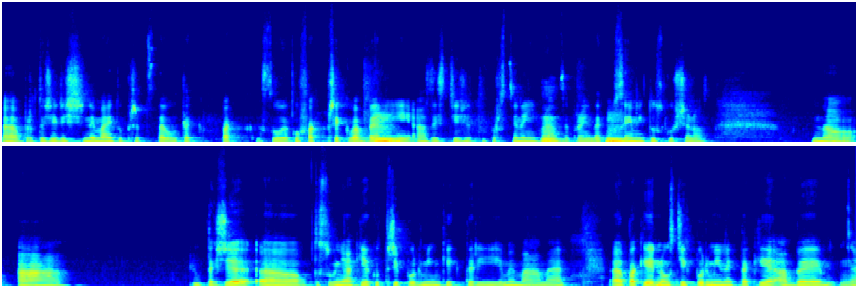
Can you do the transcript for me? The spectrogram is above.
A protože když nemají tu představu, tak pak jsou jako fakt překvapení mm. a zjistí, že to prostě není hmm. práce mm. pro ně. Tak mm. musí mít tu zkušenost. No a takže uh, to jsou nějaké jako tři podmínky, které my máme. Uh, pak jednou z těch podmínek tak je, aby uh,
